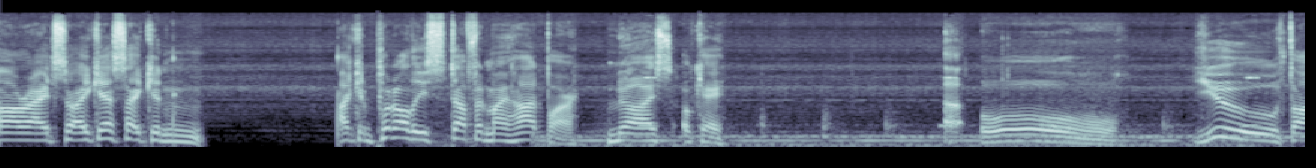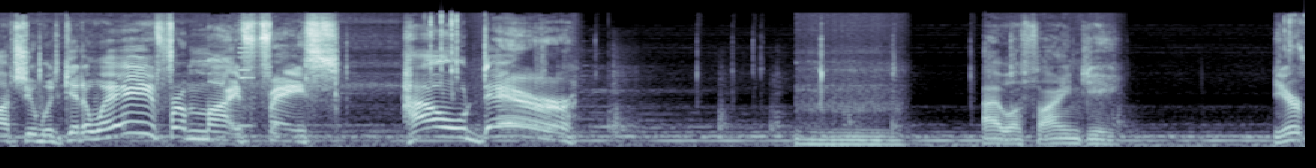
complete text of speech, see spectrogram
All right, so I guess I can... I can put all these stuff in my hotbar. Nice, okay. Uh, oh. You thought you would get away from my face. How dare! Hmm. I will find ye. You're...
